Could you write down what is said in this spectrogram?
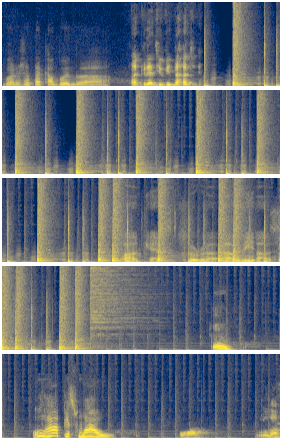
Agora já tá acabando a. A criatividade. Podcast Sura Alias. Bom, olá pessoal! Olá. Olá.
